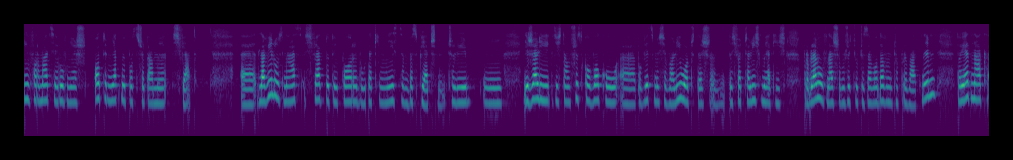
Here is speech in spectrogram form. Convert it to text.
informacje również o tym, jak my postrzegamy świat. E, dla wielu z nas świat do tej pory był takim miejscem bezpiecznym, czyli mm, jeżeli gdzieś tam wszystko wokół e, powiedzmy się waliło, czy też doświadczaliśmy jakichś problemów w naszym życiu, czy zawodowym, czy prywatnym, to jednak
